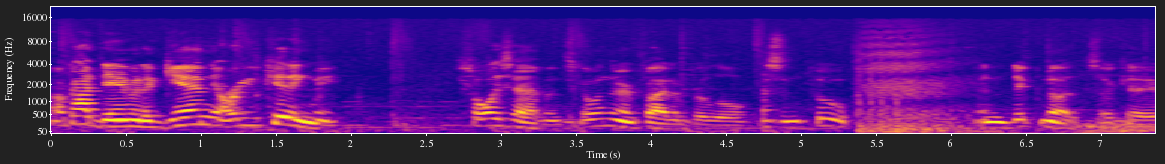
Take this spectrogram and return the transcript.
Oh, god damn it, again? Are you kidding me? This always happens. Go in there and fight him for a little. Piss and poop. And dick nuts. Okay,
